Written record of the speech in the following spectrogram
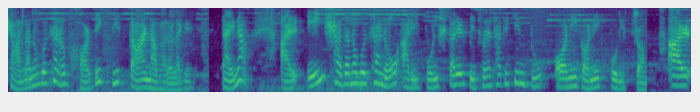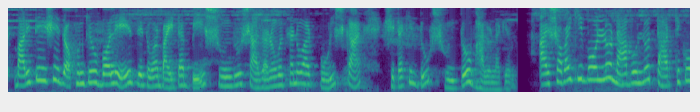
সাজানো গোছানো ঘর দেখতে কার না ভালো লাগে, তাই না? আর এই সাজানো গোছানো আর এই পরিষ্কারের পেছনে থাকে কিন্তু অনেক অনেক পরিশ্রম। আর বাড়িতে এসে যখন কেউ বলে যে তোমার বাড়িটা বেশ সুন্দর সাজানো গোছানো আর পরিষ্কার, সেটা কিন্তু শুনতেও ভালো লাগে। আর সবাই কি বলল, না বলল, তার থেকেও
